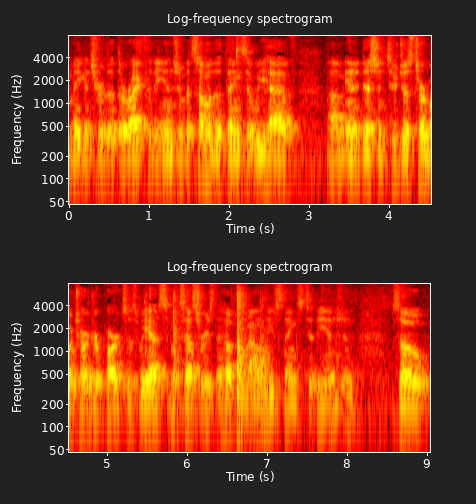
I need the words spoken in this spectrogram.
making sure that they're right for the engine, but some of the things that we have. Um, in addition to just turbocharger parts, is we have some accessories to help you mount these things to the engine. So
